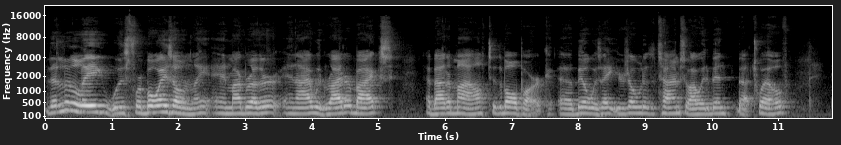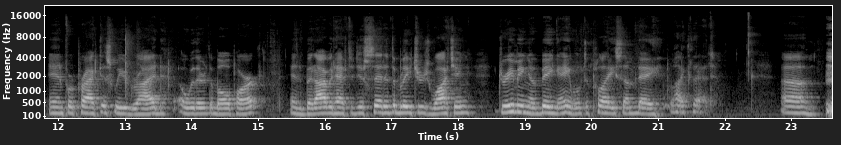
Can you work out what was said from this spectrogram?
little league was for boys only, and my brother and I would ride our bikes about a mile to the ballpark. Uh, Bill was eight years old at the time, so I would have been about 12. And for practice, we would ride over there at the ballpark. And but I would have to just sit at the bleachers watching dreaming of being able to play someday like that. Uh,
